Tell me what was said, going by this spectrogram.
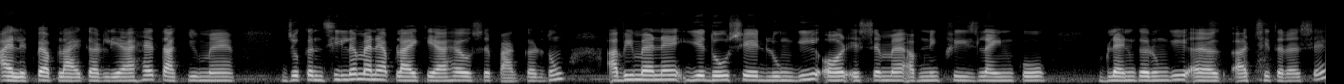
आईलेट पे अप्लाई कर लिया है ताकि मैं जो कंसीलर मैंने अप्लाई किया है उसे पैक कर दूँ। अभी मैंने ये दो शेड लूँगी और इससे मैं अपनी क्रीज लाइन को ब्लेंड करूँगी अच्छी तरह से।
